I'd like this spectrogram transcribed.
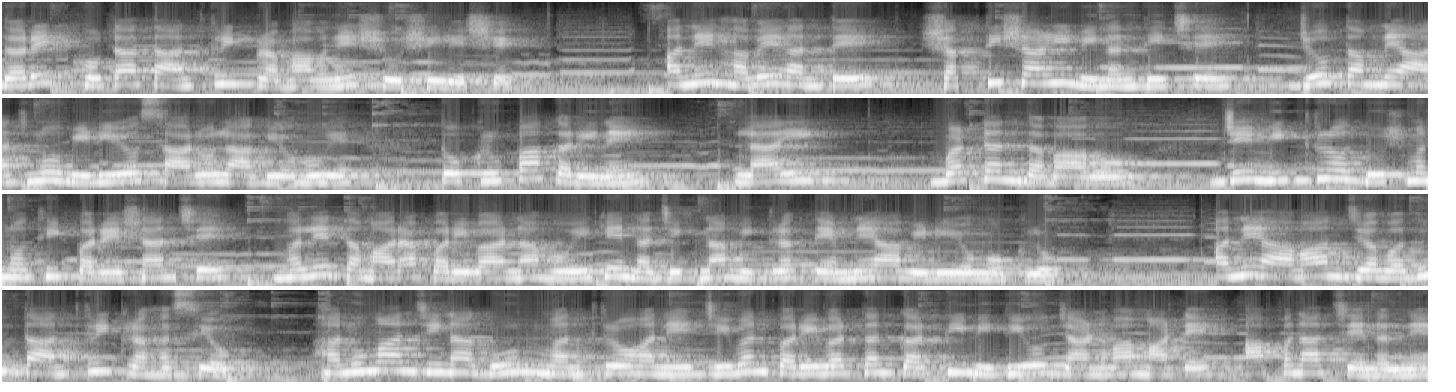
દરેક ખોટા તાંત્રિક પ્રભાવને શોષી લેશે. અને હવે અંતે શક્તિશાળી વિનંતી છે, જો તમને આજનો વીડિયો સારો લાગ્યો હોય, તો કૃપા કરીને લાઈક બટન દબાવો. જે મિત્રો દુશ્મનોથી પરેશાન છે, ભલે તમારા પરિવારના હોય કે નજીકના મિત્ર, તેમને આ વીડિયો મોકલો. અને આવા જ વધુ તાંત્રિક રહસ્યો. હનુમાનજીના ગુણ, મંત્રો અને જીવન પરિવર્તન કરતી વિધિઓ જાણવા માટે આપના ચેનલને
